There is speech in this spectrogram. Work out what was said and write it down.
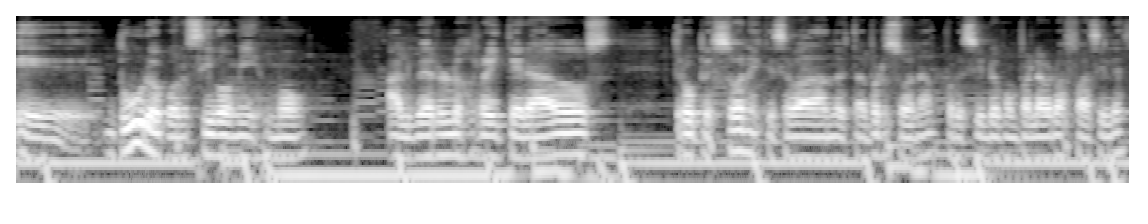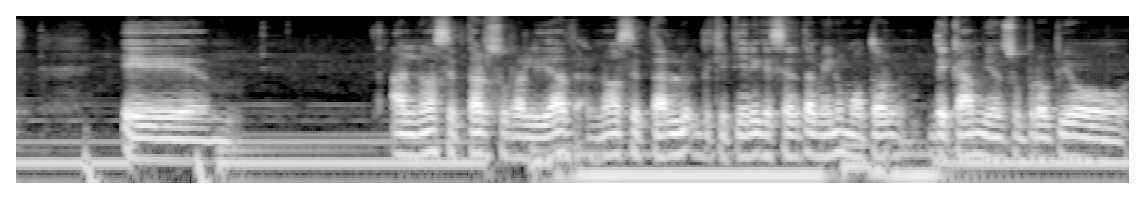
eh, duro consigo mismo al ver los reiterados tropezones que se va dando esta persona, por decirlo con palabras fáciles, eh, al no aceptar su realidad, al no aceptar que tiene que ser también un motor de cambio en su propio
